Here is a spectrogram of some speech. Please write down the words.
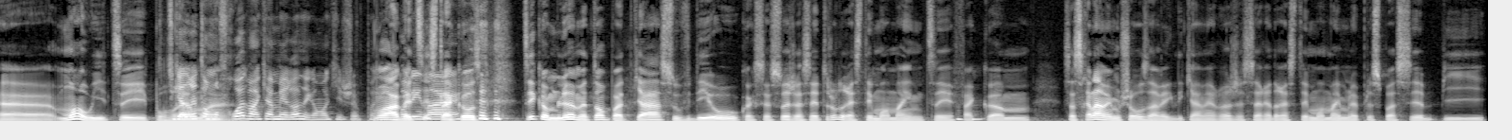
euh, moi oui, tu sais pour Tu garderais ton froid devant la caméra, c'est comme OK, je pas Ouais, ben tu sais c'est à cause tu sais comme là mettons podcast ou vidéo ou quoi que ce soit, j'essaie toujours de rester moi-même, tu sais, fait mhm. comme ça serait la même chose avec des caméras, j'essaierais de rester moi-même le plus possible puis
